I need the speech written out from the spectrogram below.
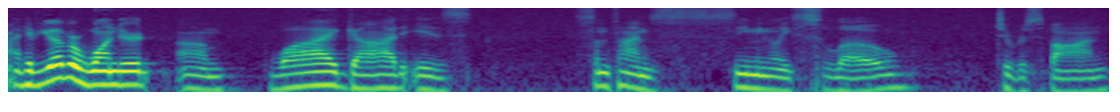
And have you ever wondered um, why God is sometimes seemingly slow to respond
